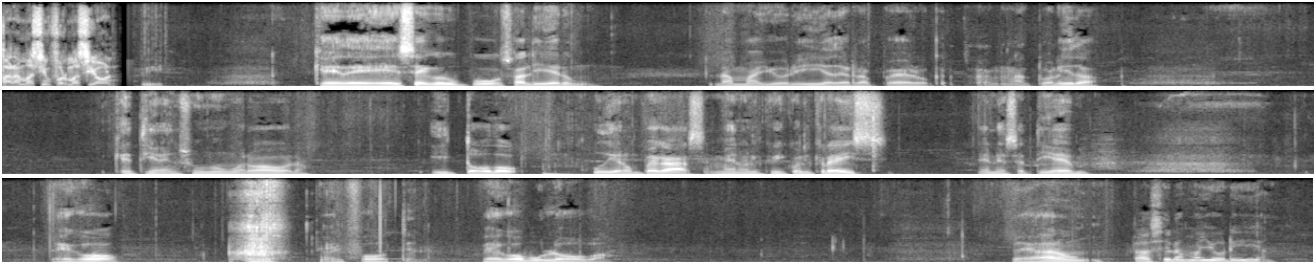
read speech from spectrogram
para más información. Que de ese grupo salieron la mayoría de raperos que están en la actualidad, que tienen su número ahora, y todos pudieron pegarse, menos el Crico el Crazy en ese tiempo. Pegó el Fotel, pegó Bulova. Pegaron casi la mayoría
